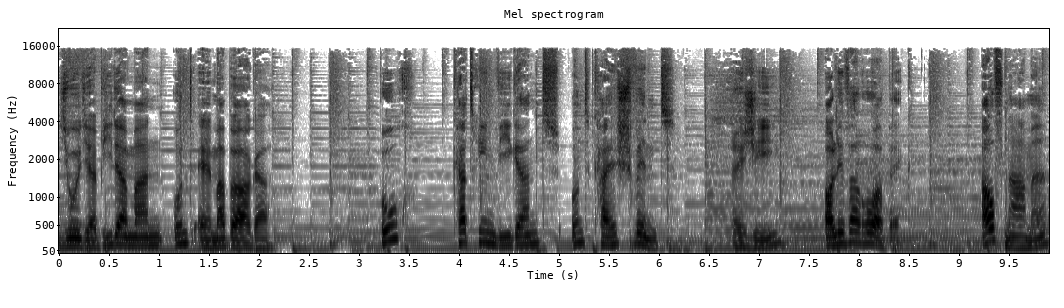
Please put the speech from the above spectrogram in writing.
Julia Biedermann und Elmar Börger. Buch Katrin Wiegand und Kai Schwind. Regie Oliver Rohrbeck. Aufnahme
